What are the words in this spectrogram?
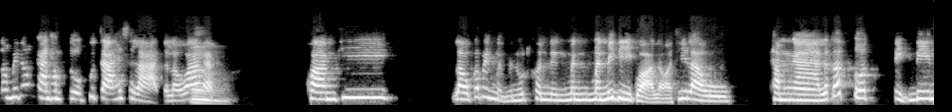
เราไม่ต้องการทำตัวผู้จาให้ฉลาดแต่เราว่าแบบ ความที่ เราก็เป็นเหมือนมนุษย์คนหนึ่งมันมันไม่ดีกว่าหรอที่เราทำงานแล้วก็ตัวติดดิน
